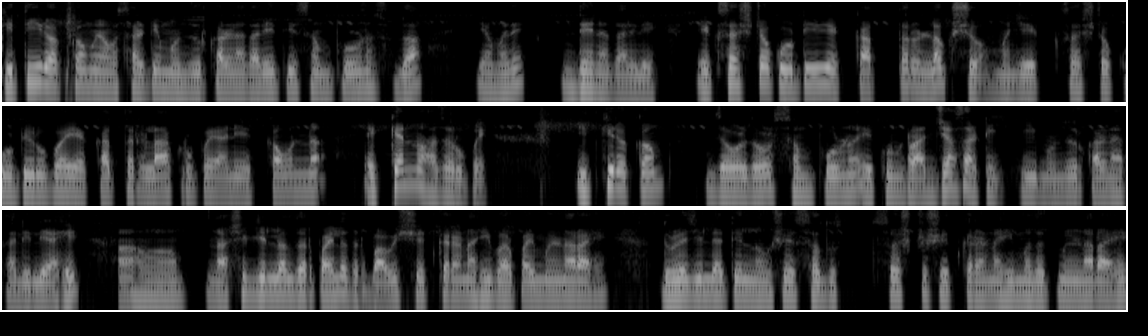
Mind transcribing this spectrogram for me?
किती रक्कम यासाठी मंजूर करण्यात आली ती संपूर्णसुद्धा यामध्ये देण्यात आलेली आहे. एकसष्ट कोटी एकाहत्तर लक्ष म्हणजे एकसष्ट कोटी रुपये एकाहत्तर लाख रुपये आणि एक्कावन्न एक्क्याण्णव हजार रुपये. इतकी रक्कम जवळजवळ संपूर्ण एकूण राज्यासाठी ही मंजूर करण्यात आलेली आहे. नाशिक जिल्ह्यात जर पाहिलं तर बावीस शेतकऱ्यांना ही भरपाई मिळणार आहे. धुळे जिल्ह्यातील नऊशे सदुसष्ट शेतकऱ्यांना ही मदत मिळणार आहे.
